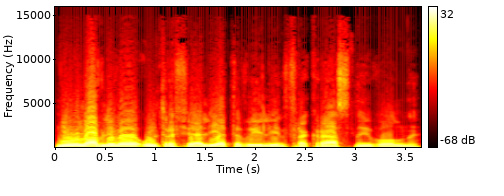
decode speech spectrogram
не улавливая ультрафиолетовые или инфракрасные волны,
